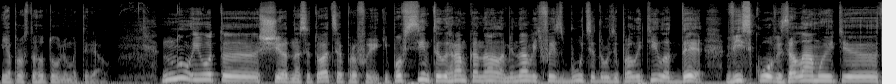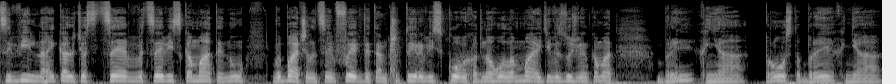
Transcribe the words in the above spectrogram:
Я просто готовлю матеріал. Ну і от е, ще одна ситуація про фейки. По всім телеграм-каналам і навіть Фейсбуці, друзі, пролетіло, де військові заламують е, цивільного і кажуть, ось це, це військомати. Ну, ви бачили цей фейк, де там чотири військових одного ламають і везуть в воєнкомат. Брехня. Просто брехня.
